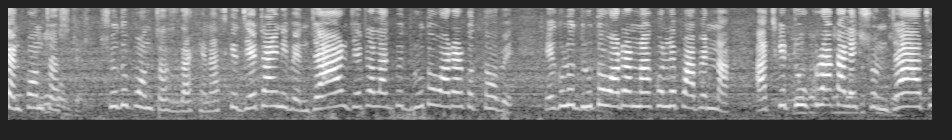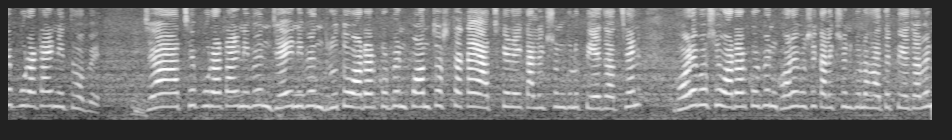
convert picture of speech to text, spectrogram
দেন পঞ্চাশ। শুধু পঞ্চাশ দেখেন আজকে যেটাই নেবেন যার যেটা লাগবে দ্রুত অর্ডার করতে হবে। এগুলো দ্রুত অর্ডার না করলে পাবেন না। আজকে টুকরা কালেকশন যা আছে পুরাটাই নিতে হবে। যা আছে পুরাটাই নেবেন যেই নেবেন দ্রুত অর্ডার করবেন। পঞ্চাশ টাকায় আজকের এই কালেকশনগুলো পেয়ে যাচ্ছেন। ঘরে বসে অর্ডার করবেন ঘরে বসে কালেকশনগুলো হাতে পেয়ে যাবেন।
